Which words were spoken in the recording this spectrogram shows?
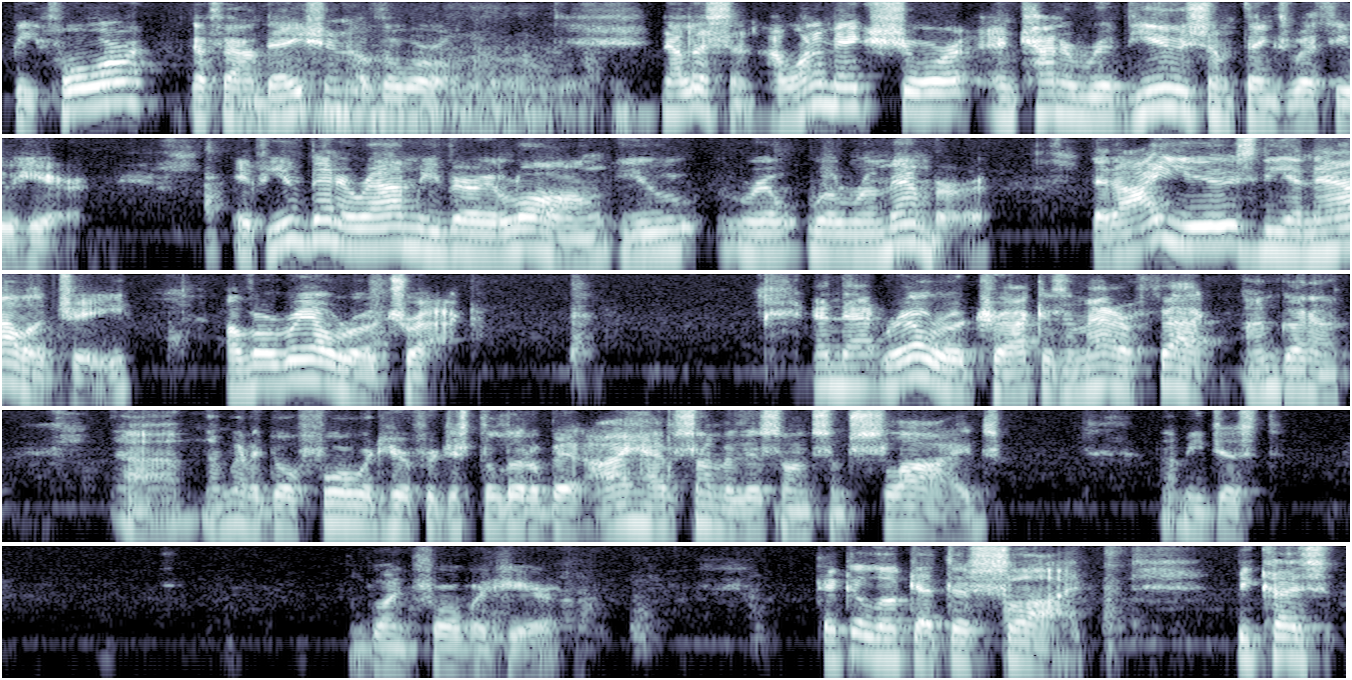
Before the foundation of the world. Now, listen, I want to make sure and kind of review some things with you here. If you've been around me very long, you re- will remember that I use the analogy of a railroad track. And that railroad track, as a matter of fact, I'm going to uh, I'm going to go forward here for just a little bit. I have some of this on some slides. Let me just, I'm going forward here. Take a look at this slide because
